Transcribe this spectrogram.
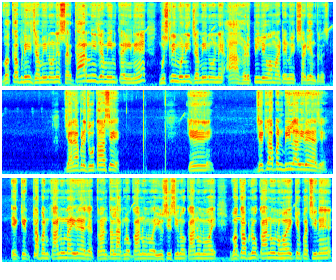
વકફની જમીનોને સરકારની જમીન કહીને મુસ્લિમોની જમીનોને આ હડપી લેવા માટેનું એક ષડયંત્ર છે. જ્યારે આપણે જોતા હશે કે જેટલા પણ બિલ આવી રહ્યા છે, એ કેટલા પણ કાનૂન આવી રહ્યા છે, ત્રણ તલાકનો કાનૂન હોય, યુસીસીનો કાનૂન હોય, વકફનો કાનૂન હોય કે પછીને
